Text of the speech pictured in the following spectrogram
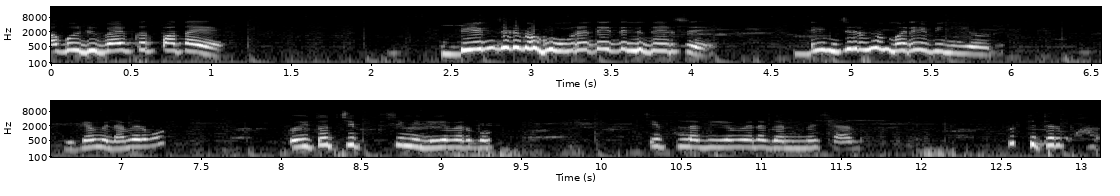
अब कोई रिवाइव कर पाता है। डेंजर में घूम रहे थे इतनी देर से। डेंजर में मरे भी नहीं और। ठीक है, मिला मेरे को। कोई तो चिप सी मिली है मेरे को। चिप लगी है मेरे गन में शायद। तो किधर भाग?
